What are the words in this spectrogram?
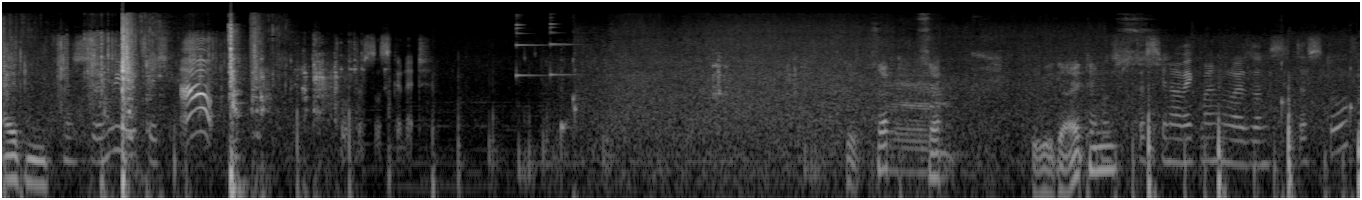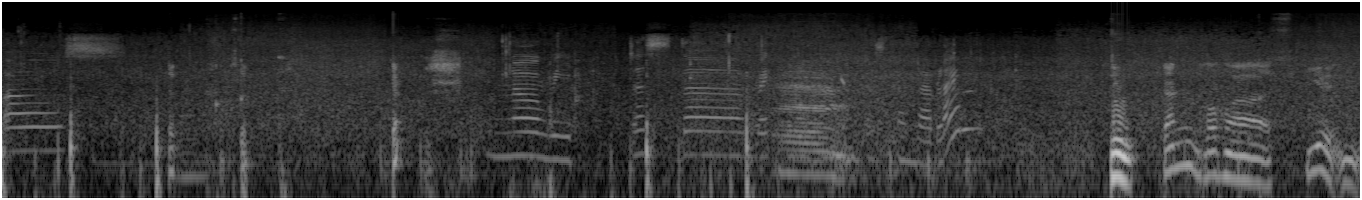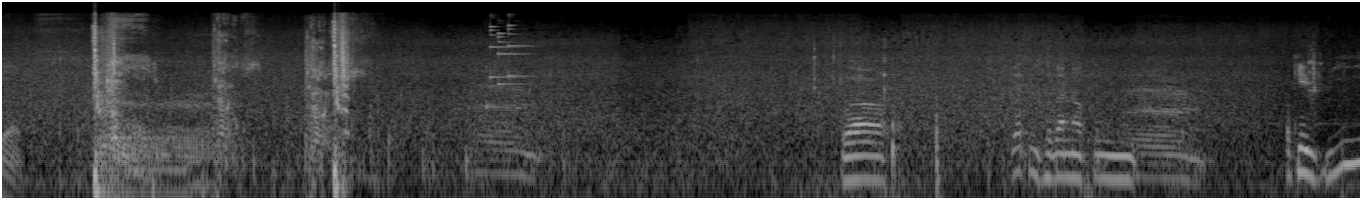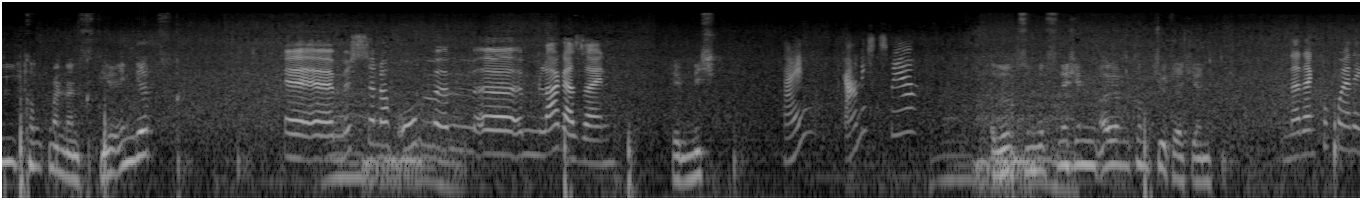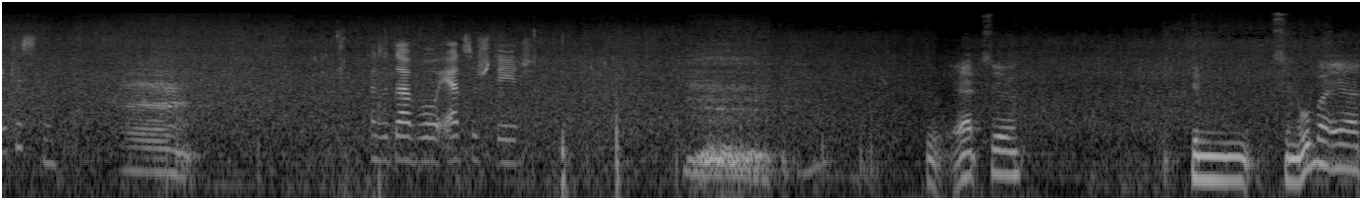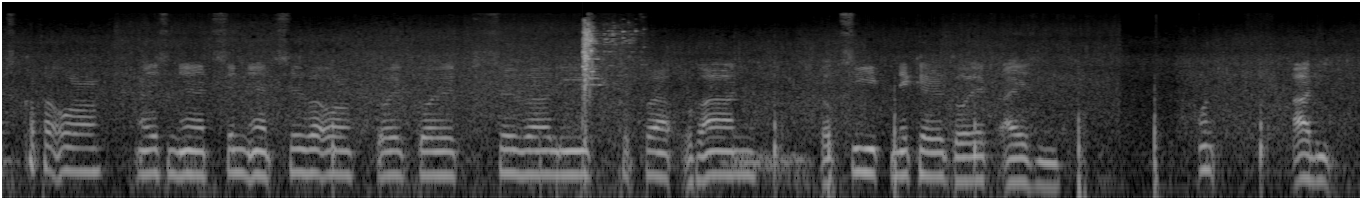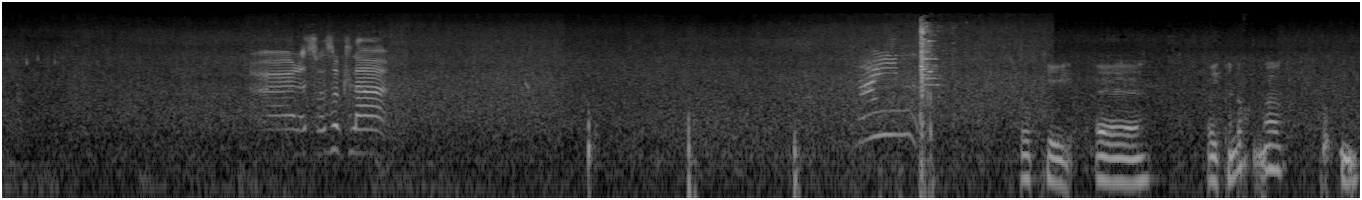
Eisen. Das ist irgendwie witzig. Au! Tot ist das Skelett. So, zack, zack. Ruhige Items. Muss ich das hier noch wegmachen, weil sonst sieht das doof aus. Zack, zack. No, wie das da weg. Das kann da bleiben. So, dann brauchen wir Steel Ingot. Wow. Wir hatten sogar noch ein... Okay, wie kommt man an Steel Ingot? Äh, müsste noch oben im, äh, im Lager sein. Eben nicht. Nein? Gar nichts mehr? Also zumindest nicht in eurem Computerchen. Na, dann guck mal in den Kisten. Also da, wo Erze steht. So, Erze. Zin Zinnobererz, Copperore, Eisenerz, Zinnerz, Silberore, Gold, Gold, Silber, Lead, Kupfer, Uran, Bauxit, Nickel, Gold, Eisen. Und Adi. Ah, das war so klar. Nein! Okay, äh, ich kann doch mal gucken.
